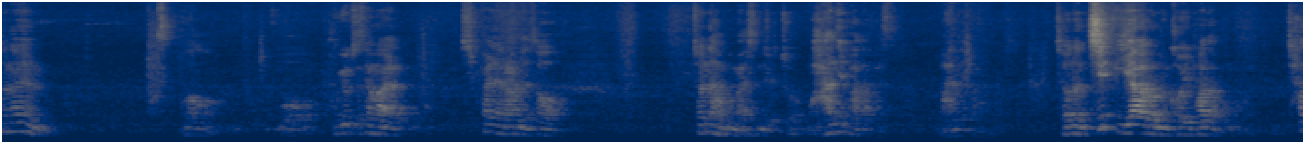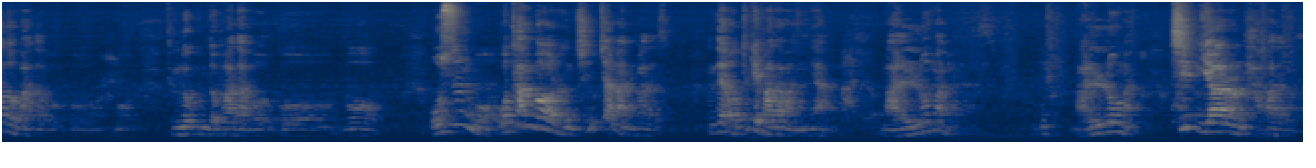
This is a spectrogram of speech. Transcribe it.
저는 어, 뭐 부교육자 생활 18년 하면서 전에 한번 말씀드렸죠. 많이 받아봤어요. 많이 받아봤어요. 저는 집 이하로는 거의 받아본 것 같아요. 차도 받아보고 뭐 등록금도 받아보고 뭐 옷은 뭐 옷 한 벌은 진짜 많이 받았어요. 근데 어떻게 받아봤느냐? 말로만 받았어요. 말로만 집 이하로는 다 받아봤어요.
